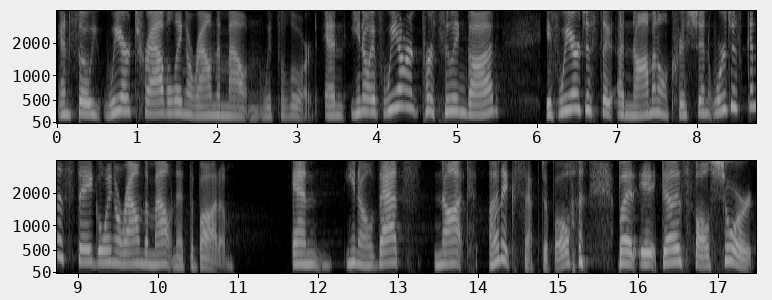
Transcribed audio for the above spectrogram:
And so we are traveling around the mountain with the Lord. And, you know, if we aren't pursuing God, if we are just a, a nominal Christian, we're just going to stay going around the mountain at the bottom. And, you know, that's not unacceptable, but it does fall short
